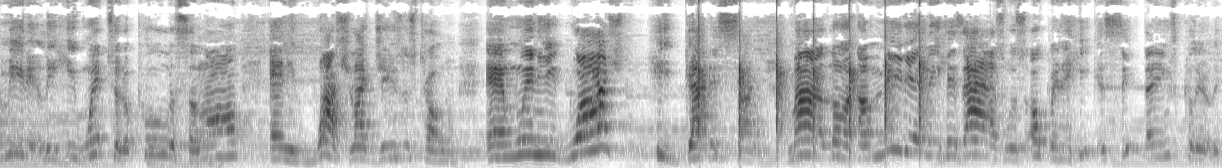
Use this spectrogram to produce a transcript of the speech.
immediately he went to the pool of Siloam and he washed like Jesus told him. And when he washed, he got his sight. My Lord, immediately his eyes was open and he could see things clearly.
